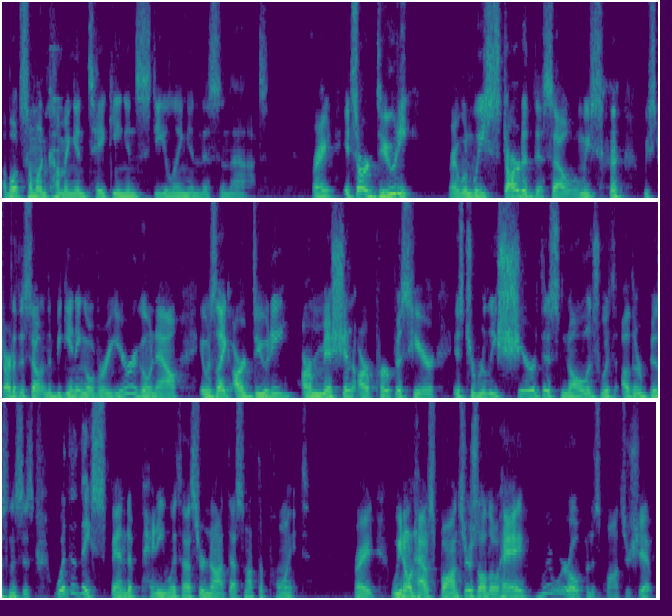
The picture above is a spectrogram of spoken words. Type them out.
about someone coming and taking and stealing and this and that. Right. It's our duty. Right. When we started this out, when we we started this out in the beginning over a year ago now, it was like our duty, our mission, our purpose here is to really share this knowledge with other businesses. Whether they spend a penny with us or not, that's not the point right? We don't have sponsors, although hey, we're open to sponsorship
